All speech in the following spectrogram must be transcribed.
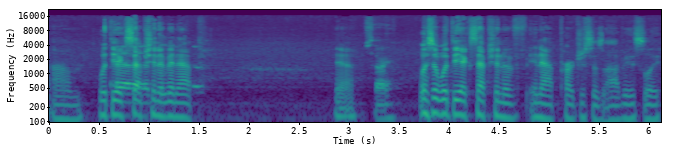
um, with the Uh, exception of believe in-app. so. Yeah, sorry. was it with the exception of in-app purchases? Obviously,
